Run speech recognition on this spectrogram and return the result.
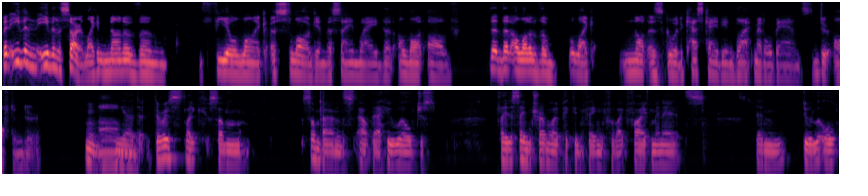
But even even so, like none of them feel like a slog in the same way that a lot of that, that a lot of the like not as good Cascadian black metal bands do often do. Hmm, yeah, Um, th- there is like some some bands out there who will just play the same tremolo picking thing for like five minutes, then do a little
